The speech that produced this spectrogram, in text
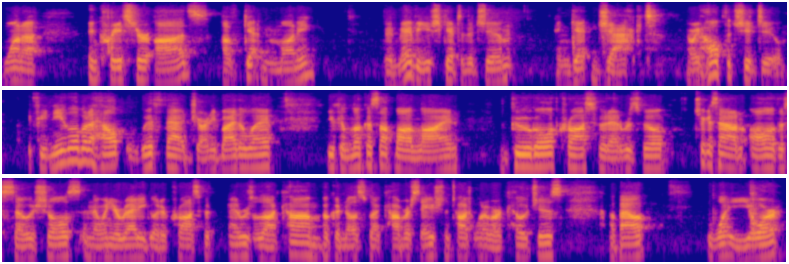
want to increase your odds of getting money, then maybe you should get to the gym and get jacked. And we hope that you do. If you need a little bit of help with that journey, by the way, you can look us up online Google CrossFit Edwardsville. Check us out on all of the socials. And then when you're ready, go to CrossFitEdwardsville.com, book a no sweat conversation, talk to one of our coaches about what your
